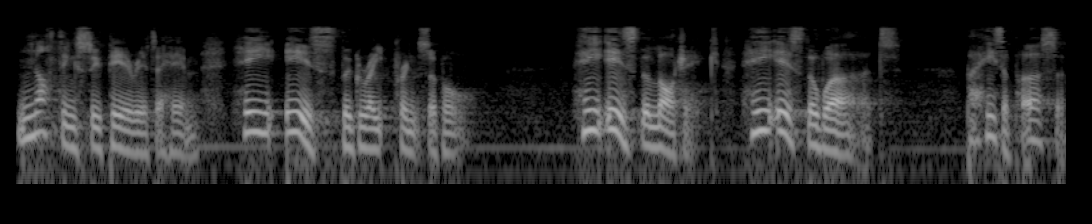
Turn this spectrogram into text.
Nothing superior to him. He is the great principle. He is the logic. He is the word. But he's a person.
